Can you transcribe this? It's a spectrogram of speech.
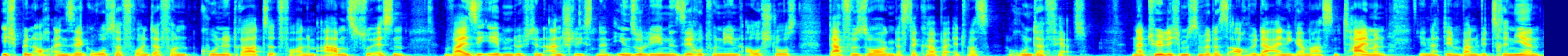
Ich bin auch ein sehr großer Freund davon, Kohlenhydrate vor allem abends zu essen, weil sie eben durch den anschließenden Insulin, den Serotoninausstoß dafür sorgen, dass der Körper etwas runterfährt. Natürlich müssen wir das auch wieder einigermaßen timen, je nachdem, wann wir trainieren,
